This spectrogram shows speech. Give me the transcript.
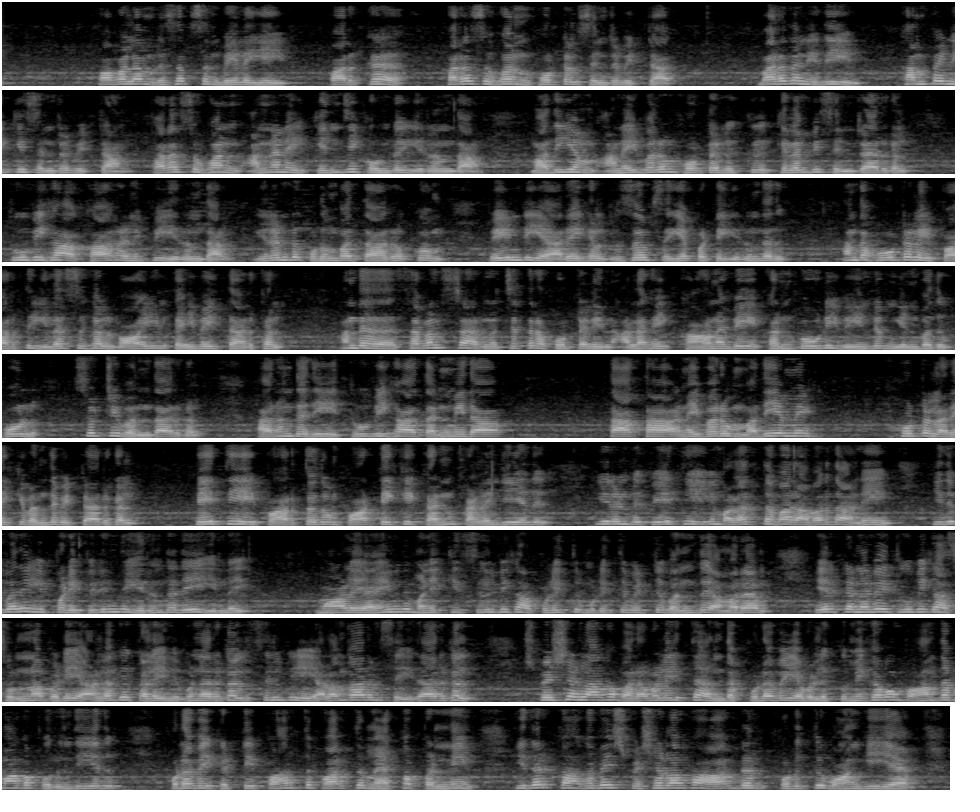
பவளம் ரிசப்ஷன் வேலையை பார்க்க பரசுகன் ஹோட்டல் சென்று விட்டார் பரதநிதி கம்பெனிக்கு சென்று விட்டான் பரசுகன் அண்ணனை கெஞ்சி கொண்டு இருந்தான். மதியம் அனைவரும் ஹோட்டலுக்கு கிளம்பி சென்றார்கள். தூவிகா கார் அனுப்பி இருந்தாள். இரண்டு குடும்பத்தாருக்கும் வேண்டிய அறைகள் ரிசர்வ் செய்யப்பட்டு இருந்தது. அந்த ஹோட்டலை பார்த்து இலசுகள் வாயில் கை வைத்தார்கள். அந்த செவன் ஸ்டார் நட்சத்திர ஹோட்டலின் அழகை காணவே கண்கோடி வேண்டும் என்பது போல் சுற்றி வந்தார்கள். அருந்ததி தூவிகா தன்மிதா தாத்தா அனைவரும் மதியமே ஹோட்டல் அறைக்கு வந்துவிட்டார்கள் பேத்தியை பார்த்ததும் பாட்டிக்கு கண் கலங்கியது. இரண்டு பேத்தியையும் வளர்த்தவர் அவர்தானே? இதுவரை இப்படி பிரிந்து இருந்ததே இல்லை. மாலை ஐந்து மணிக்கு சில்விகா குளித்து முடித்துவிட்டு வந்து அமர ஏற்கனவே தூவிகா சொன்னபடி அழகு கலை நிபுணர்கள் சில்வியை அலங்காரம் செய்தார்கள். ஸ்பெஷலாக வரவழைத்த அந்த புடவை அவளுக்கு மிகவும் பாந்தமாக பொருந்தியது. புடவை கட்டி பார்த்து பார்த்து மேக்கப் பண்ணி இதற்காகவே ஸ்பெஷலாக ஆர்டர் கொடுத்து வாங்கிய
